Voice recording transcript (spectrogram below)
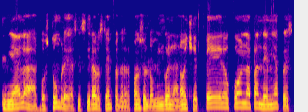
Tenía la costumbre de asistir a los templos, don Alfonso, el domingo en la noche, pero con la pandemia, pues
